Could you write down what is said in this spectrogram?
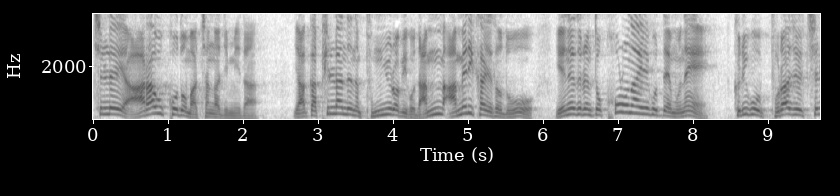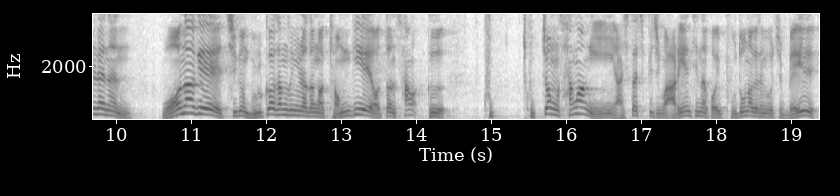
칠레의 아라우코도 마찬가지입니다. 야, 아까 핀란드는 북유럽이고 남아메리카에서도 얘네들은 또 코로나19 때문에 그리고 브라질, 칠레는 워낙에 지금 물가 상승이라든가 경기의 어떤 상, 그 국, 국정 상황이 아시다시피 지금 아르헨티나 거의 부도나게 생기고 지금 매일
